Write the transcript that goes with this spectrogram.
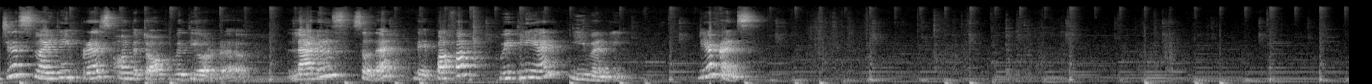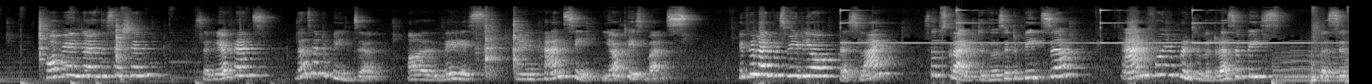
just slightly press on the top with your uh, ladles so that they puff up quickly and evenly. Dear friends, hope you enjoyed the session. So dear friends, Dosa to Pizza always enhancing your taste buds. If you like this video, press like, subscribe to Dosa to Pizza and for your printable recipes, visit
